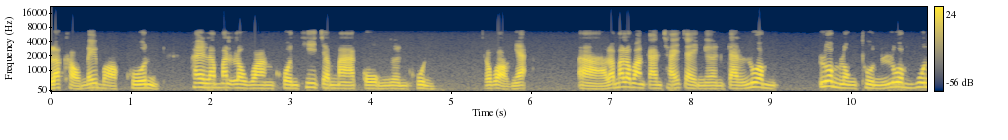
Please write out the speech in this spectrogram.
แล้วเขาไม่บอกคุณ ให้ระมัดระวังคนที่จะมาโกงเงินคุณ เขาบอกเนี้ยอ่าระมัดระวังการใช้จ่ายเงินการร่วมร่วมลงทุนร่วมหุ้น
